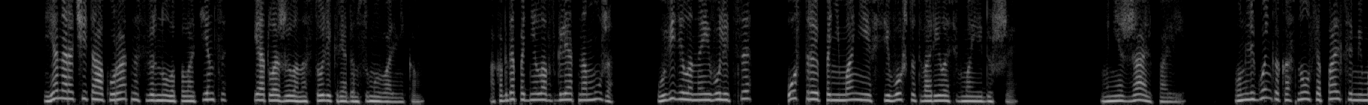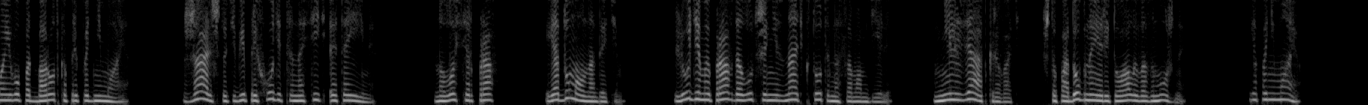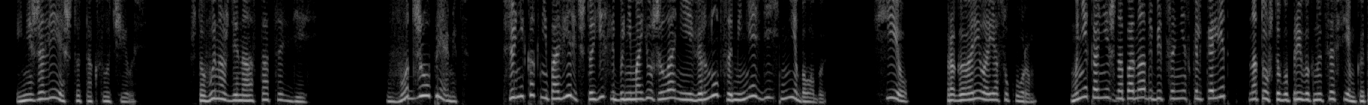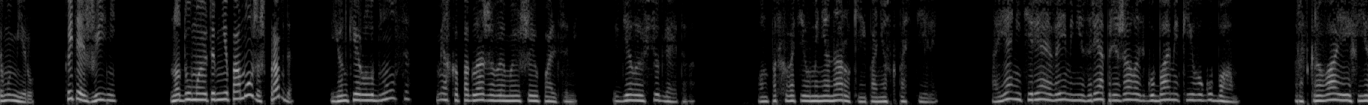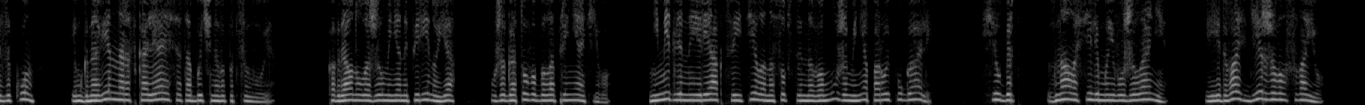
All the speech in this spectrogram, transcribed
Я нарочито аккуратно свернула полотенце и отложила на столик рядом с умывальником. А когда подняла взгляд на мужа, увидела на его лице острое понимание всего, что творилось в моей душе. Мне жаль, Поли. Он легонько коснулся пальцами моего подбородка, приподнимая. Жаль, что тебе приходится носить это имя. Но Лоссер прав. Я думал над этим. Людям и правда лучше не знать, кто ты на самом деле. Нельзя открывать, что подобные ритуалы возможны. Я понимаю. И не жалеешь, что так случилось, что вынуждена остаться здесь. Вот же упрямец! Все никак не поверит, что если бы не мое желание вернуться, меня здесь не было бы. Хил, проговорила я с укором. Мне, конечно, понадобится несколько лет на то, чтобы привыкнуть совсем к этому миру, к этой жизни. Но, думаю, ты мне поможешь, правда? Йонкер улыбнулся, мягко поглаживая мою шею пальцами. Сделаю все для этого. Он подхватил меня на руки и понес к постели. А я, не теряя времени, зря прижалась губами к его губам, раскрывая их языком и мгновенно раскаляясь от обычного поцелуя. Когда он уложил меня на перину, я уже готова была принять его. Немедленные реакции тела на собственного мужа меня порой пугали. Хилберт знал о силе моего желания и едва сдерживал свое.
